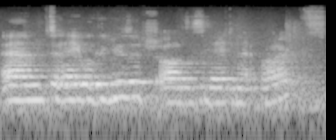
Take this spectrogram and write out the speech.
and to enable the usage of the SeaDataNet products.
